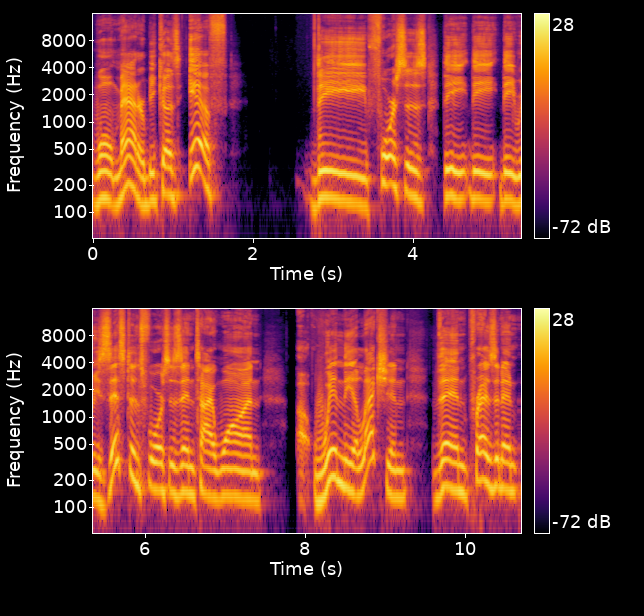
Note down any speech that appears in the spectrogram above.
won't matter because if the forces the the the resistance forces in Taiwan uh, win the election then President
